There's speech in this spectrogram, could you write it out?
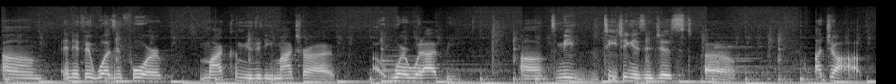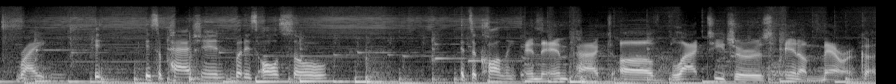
Um, and if it wasn't for my community, my tribe, where would I be? Um, to me, teaching isn't just uh, a job, right? It, it's a passion, but it's also it's a calling. And the impact of black teachers in America.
